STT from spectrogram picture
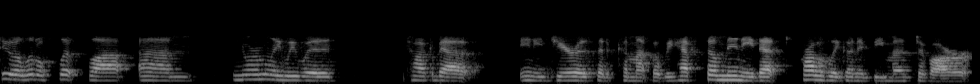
do a little flip flop. Um, normally we would talk about any JIRAs that have come up, but we have so many that's probably going to be most of our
